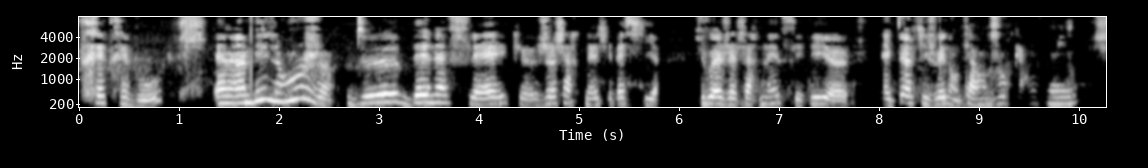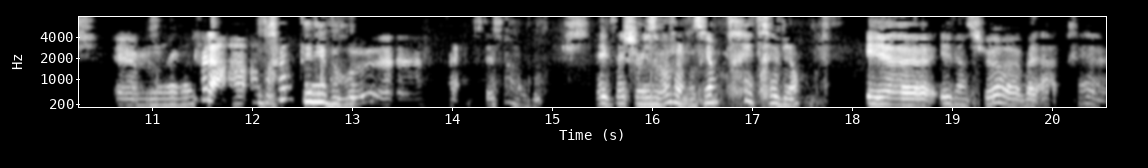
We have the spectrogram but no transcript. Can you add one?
très très beau. Euh, un mélange de Ben Affleck, euh, Josh Hartnett, je sais pas si tu vois Josh Hartnett, c'était euh, l'acteur qui jouait dans 40 jours, 40 nuits. Euh, voilà, un, un brin ténébreux, euh, voilà, à fait un beau, avec sa chemise blanche, je me souviens très très bien. Et, euh, et bien sûr, euh, voilà, après euh,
